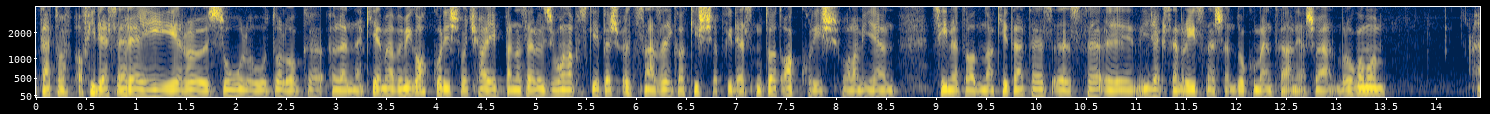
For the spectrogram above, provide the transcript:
tehát a Fidesz erejéről szóló dolog lenne kiemelve, még akkor is, hogyha éppen az előző hónaphoz képest 5%-kal kisebb Fidesz mutat, akkor is valamilyen címet adnak ki, tehát ez, ezt én igyekszem részletesen dokumentálni a saját blogomon. A,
